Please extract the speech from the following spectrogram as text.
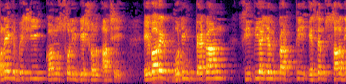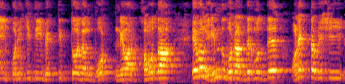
অনেক বেশি কনসলিডেশন আছে। এবারের ভোটিং প্যাটার্ন, সিপিআইএম প্রার্থী এস এম সাদির পরিচিতি, ব্যক্তিত্ব এবং ভোট নেওয়ার ক্ষমতা এবং হিন্দু ভোটারদের মধ্যে অনেকটা বেশি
